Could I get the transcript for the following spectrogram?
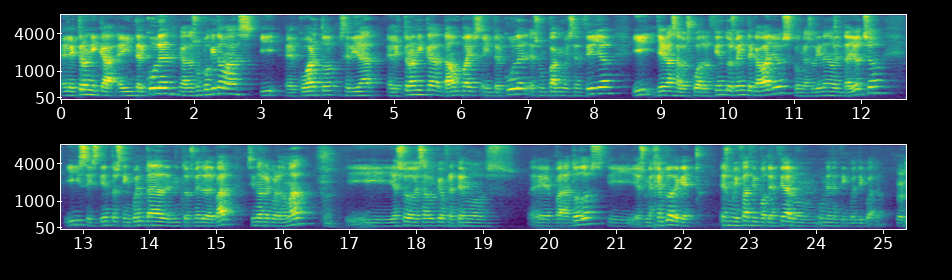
electrónica e intercooler, ganas un poquito más, y el cuarto sería electrónica, downpipes e intercooler, es un pack muy sencillo, y llegas a los 420 caballos con gasolina 98 y 650 de metro de par, si no recuerdo mal. Y eso es algo que ofrecemos eh, para todos y es un ejemplo de que es muy fácil potenciar un, un N54. Ujú.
